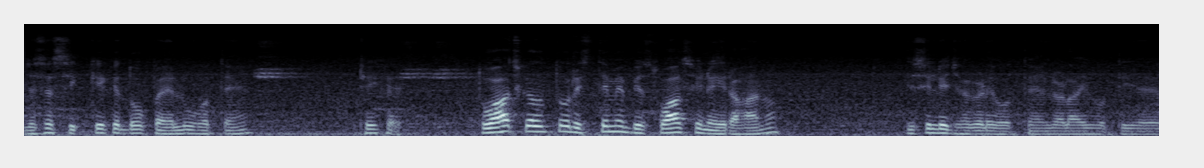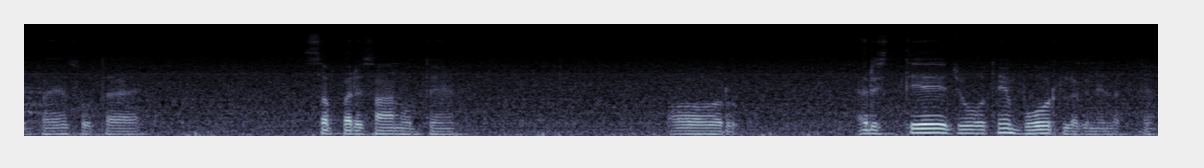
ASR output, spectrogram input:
जैसे सिक्के के दो पहलू होते हैं। ठीक है। तो आजकल तो रिश्ते में विश्वास ही नहीं रहा ना। इसीलिए झगड़े होते हैं, लड़ाई होती है, बहस होता है, सब परेशान होते हैं। और रिश्ते जो होते हैं, बोर लगने लगते हैं।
